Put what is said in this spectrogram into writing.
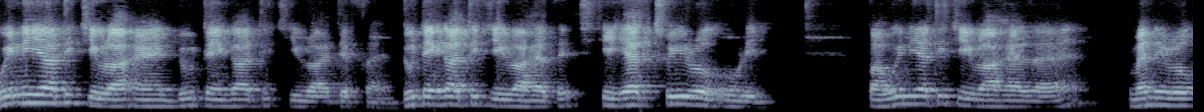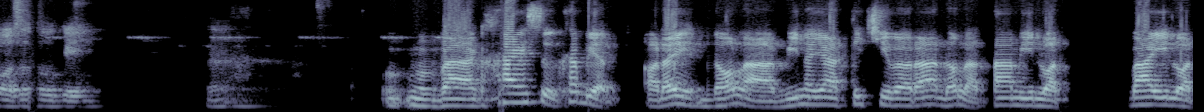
Vinaya Tichivara and Dutenga Tichivara are different. Dutenga Tichivara has he has three roles only và Vinaya Tichivara has a many rule also okay. Và hai sự khác biệt ở đây đó là Vinaya Tichivara đó là Tami luật, ba y luật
